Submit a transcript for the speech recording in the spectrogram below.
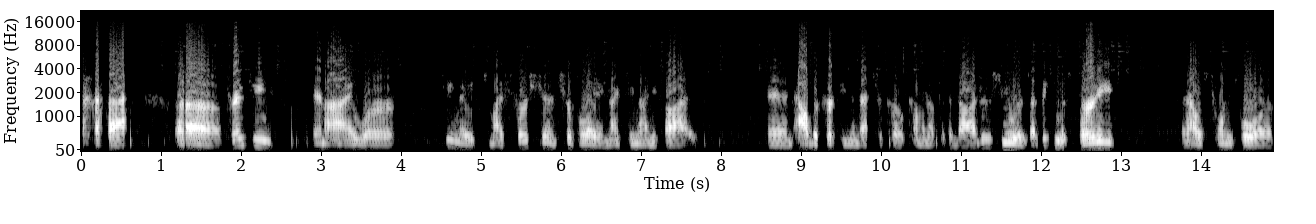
uh, Princey and I were teammates my first year in AAA in 1995 in Albuquerque, New Mexico, coming up with the Dodgers. He was, I think he was 30, and I was 24,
